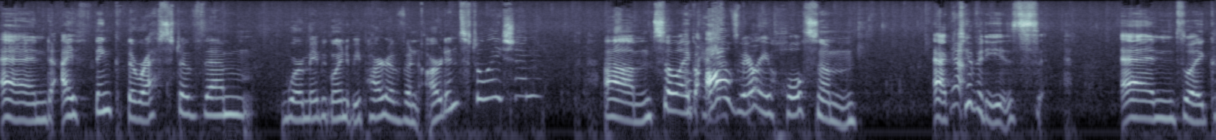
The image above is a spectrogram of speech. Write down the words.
And I think the rest of them were maybe going to be part of an art installation. Um, so, like, Okay, all that's cool. very wholesome activities. And, like,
